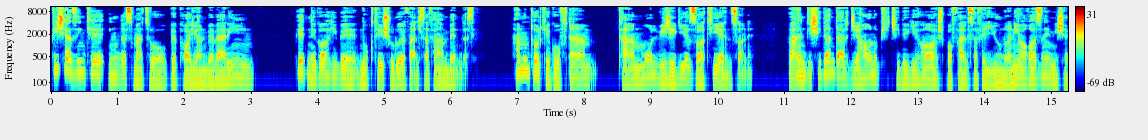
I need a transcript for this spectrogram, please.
پیش از اینکه این قسمت رو به پایان ببریم بیاید نگاهی به نقطه شروع فلسفه هم بندازیم. همونطور که گفتم تأمل ویژگی ذاتی انسانه و اندیشیدن در جهان و پیچیدگیهاش با فلسفه یونانی آغاز نمیشه.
